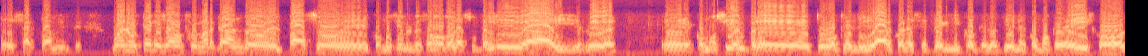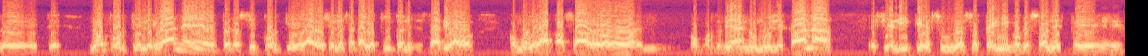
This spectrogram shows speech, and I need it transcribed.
Exactamente. Bueno, usted que ya fue marcando el paso, eh, como siempre empezamos con la Superliga y River, eh, como siempre, tuvo que lidiar con ese técnico que lo tiene como que de hijo, de este, no porque les gane, pero sí porque a veces le saca los puntos necesarios, como les ha pasado en oportunidades no muy lejanas. Cielitti es uno de esos técnicos que son este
